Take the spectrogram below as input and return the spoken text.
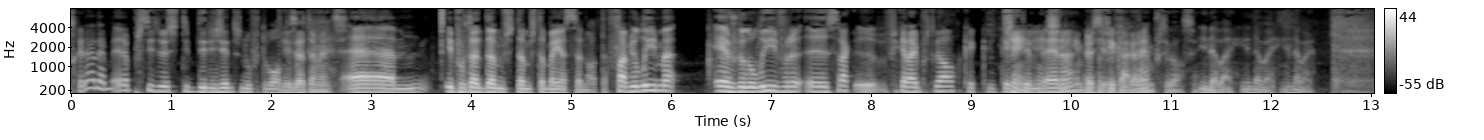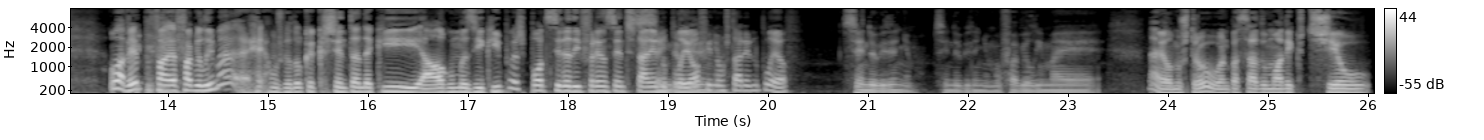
se calhar era, era preciso este tipo de dirigentes no futebol. também. Exatamente. Um, e portanto damos, damos também essa nota. Fábio Lima é jogador livre. uh, será que uh, ficará em Portugal? Que é que, que, é sim, que sim, é, não é? em É para princípio ficar, ficará em Portugal, sim. Ainda bem, ainda bem, ainda bem. Vamos lá ver, Fá- Fábio Lima é um jogador que acrescentando aqui a algumas equipas pode ser a diferença entre estarem Sem no playoff e não estarem no playoff. Sem dúvida nenhuma. Sem dúvida nenhuma. O Fábio Lima é. Não, ele mostrou. O ano passado o Módicos desceu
